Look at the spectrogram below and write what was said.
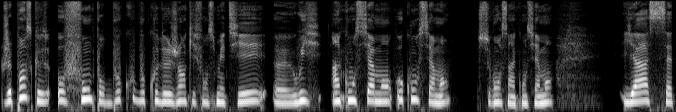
Je pense que au fond, pour beaucoup beaucoup de gens qui font ce métier, euh, oui, inconsciemment ou consciemment, souvent c'est inconsciemment, il y a cette,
